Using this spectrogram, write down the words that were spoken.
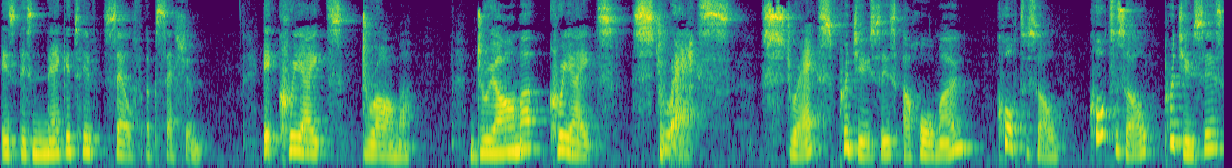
is this negative self obsession. It creates drama. Drama creates stress. Stress produces a hormone, cortisol. Cortisol produces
